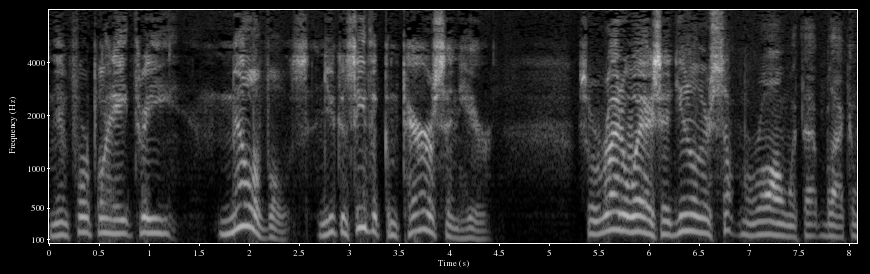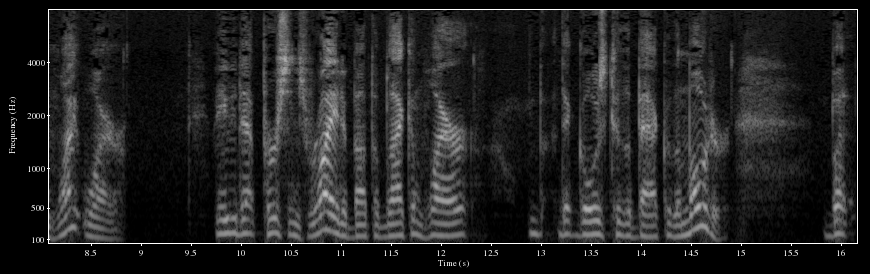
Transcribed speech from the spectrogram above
and then 4.83 millivolts. And you can see the comparison here. So right away I said, you know, there's something wrong with that black and white wire. Maybe that person's right about the black and wire that goes to the back of the motor. But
